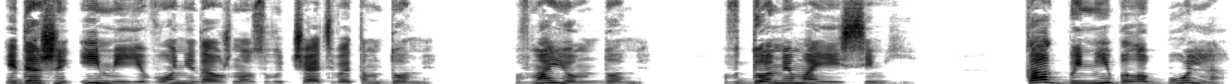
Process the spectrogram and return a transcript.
И даже имя его не должно звучать в этом доме. В моем доме в доме моей семьи. Как бы ни было больно,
